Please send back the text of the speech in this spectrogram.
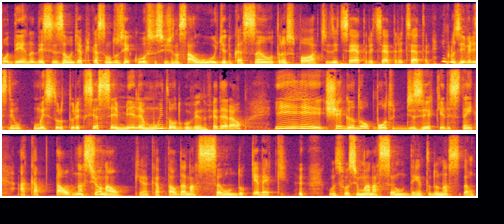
poder na decisão de aplicação dos recursos, seja na saúde, educação, transportes, etc, etc, etc. Inclusive, eles têm uma estrutura que se assemelha muito ao do governo federal e chegando ao ponto de dizer que eles têm a capital nacional, que é a capital da nação do Quebec, como se fosse uma nação dentro do nação.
